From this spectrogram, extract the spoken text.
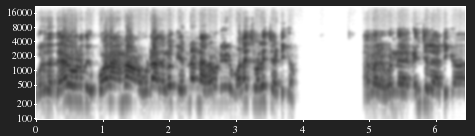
ஒருத்தர் தேவ குணத்துக்கு போறாங்கன்னா அவனை விடாத அளவுக்கு என்னென்ன ரவுண்டு வளைச்சு வளைச்சு அடிக்கும். அது மாதிரி ஒண்ணு நெஞ்சில் அடிக்கும்.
